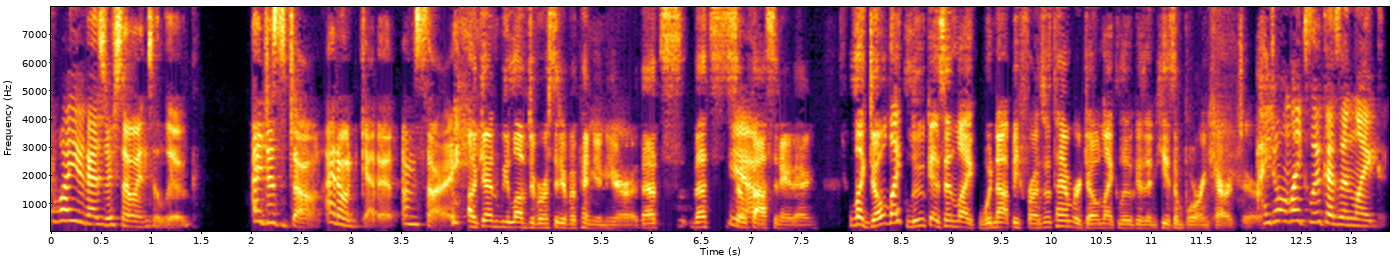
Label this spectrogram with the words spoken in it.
get why you guys are so into Luke. I just don't. I don't get it. I'm sorry. Again, we love diversity of opinion here. That's that's so Yeah. fascinating. Like, don't like Luke as in like would not be friends with him, or don't like Luke as in he's a boring character. I don't like Luke as in like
